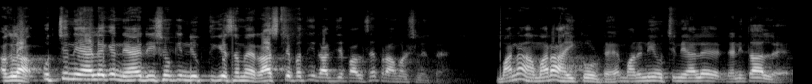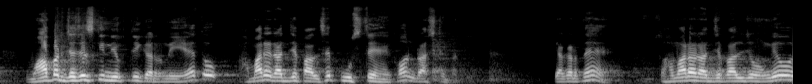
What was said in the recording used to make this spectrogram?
अगला, उच्च न्यायालय के न्यायाधीशों की नियुक्ति के समय राष्ट्रपति राज्यपाल से परामर्श लेता है। माना हमारा हाईकोर्ट है, माननीय उच्च न्यायालय नैनीताल है, वहाँ पर जजेस की नियुक्ति करनी है तो हमारे राज्यपाल से पूछते हैं कौन राष्ट्रपति? क्या करते हैं? तो हमारा राज्यपाल जो होंगे वो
